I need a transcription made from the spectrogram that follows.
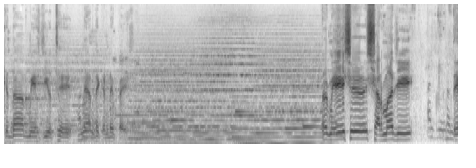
ਕਿਦਾਂ ਰਮੇਸ਼ ਜੀ ਉੱਥੇ ਨਹਿਰ ਦੇ ਕੰਢੇ ਪਏ ਸੀ। ਰਮੇਸ਼ ਸ਼ਰਮਾ ਜੀ ਤੇ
